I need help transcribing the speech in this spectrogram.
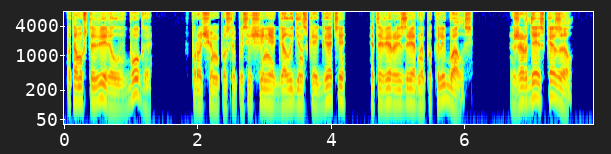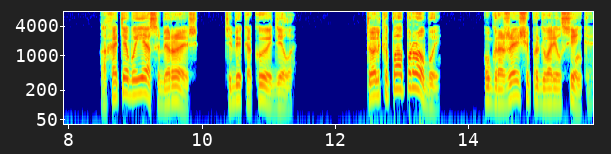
потому что верил в Бога, впрочем, после посещения Галыгинской гати эта вера изрядно поколебалась, Жердяй сказал, «А хотя бы я собираюсь, тебе какое дело?» «Только попробуй», — угрожающе проговорил Сенька.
